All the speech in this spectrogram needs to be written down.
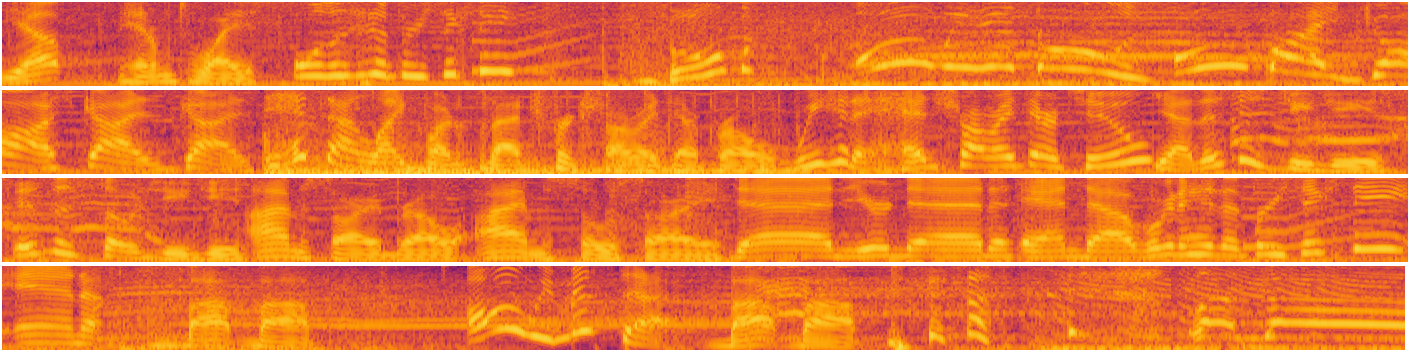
Yep, hit him twice. Oh, let's hit a 360. Boom. Those. Oh my gosh, guys, guys. Hit that like button for that trick shot right there, bro. We hit a headshot right there too. Yeah, this is GG's. This is so GG's. I'm sorry, bro. I'm so sorry. Dead. You're dead. And uh, we're going to hit a 360 and bop, bop. Oh, we missed that. Bop, bop. Let's go.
